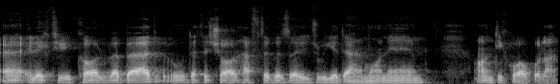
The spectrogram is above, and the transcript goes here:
الکتریکال و بعد به مدت چهار هفته بذارید روی درمان آنتیکواگولان.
